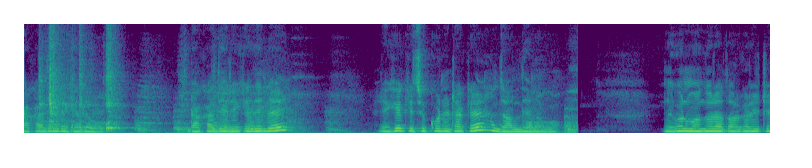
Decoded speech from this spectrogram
ঢাকা দিয়ে রেখে দেবো। ঢাকা দিয়ে রেখে দিলেই রেখে কিছুক্ষণ এটাকে জাল দিয়ে নেব। দেখুন বন্ধুরা, তরকারিটি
